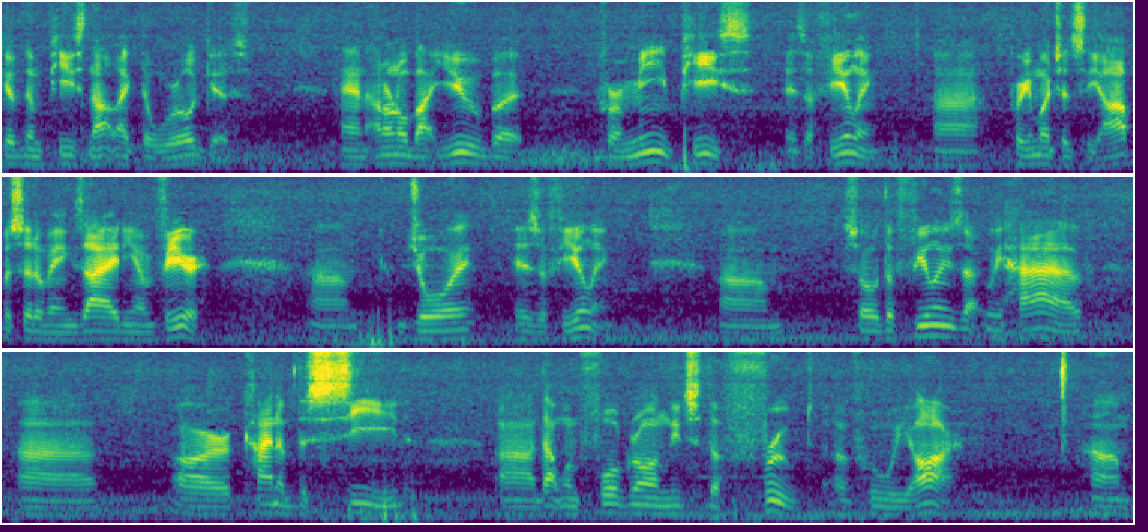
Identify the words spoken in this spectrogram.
give them peace not like the world gives. And I don't know about you, but for me, peace is a feeling. Uh, pretty much it's the opposite of anxiety and fear. Um, joy is a feeling. Um, so the feelings that we have uh, are kind of the seed uh, that when full grown leads to the fruit of who we are. Um,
